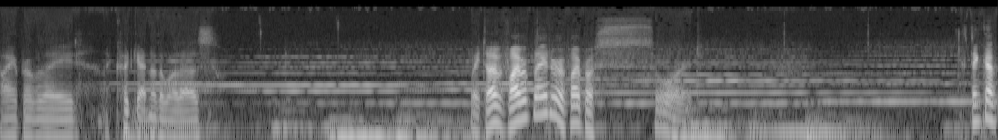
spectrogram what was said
Vibroblade. I could get another one of those. Wait, do I have a vibroblade or a vibro sword? I think I've...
